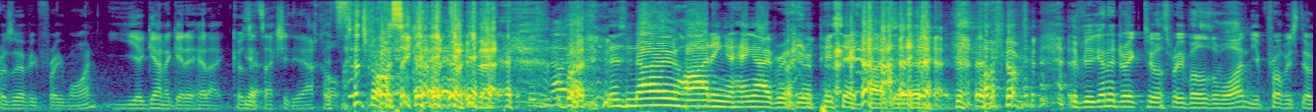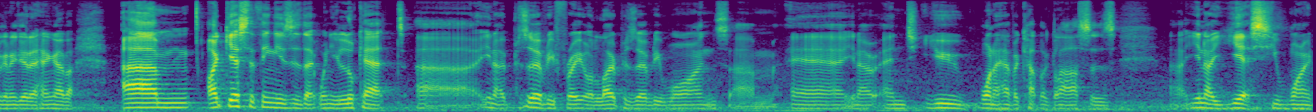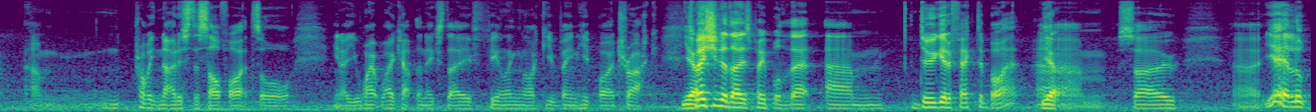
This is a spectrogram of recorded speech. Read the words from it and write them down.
preservative-free wine, you're going to get a headache because Yeah. it's actually the alcohol It's- that's probably going to do that. There's no, there's no hiding a hangover if you're a pisshead, folks. if you're going to drink two or three bottles of wine, you're probably still going to get a hangover. Um, I guess the thing is, is that when you look at, uh, you know, preservative-free or low preservative wines, um, uh, you know, and you want to have a couple of glasses, uh, you know, yes, you won't um, n- probably notice the sulfites or. You know, you won't wake up the next day feeling like you've been hit by a truck. Yep. Especially to those people that um, do get affected by it. Yep. Um, so, uh, yeah, look,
